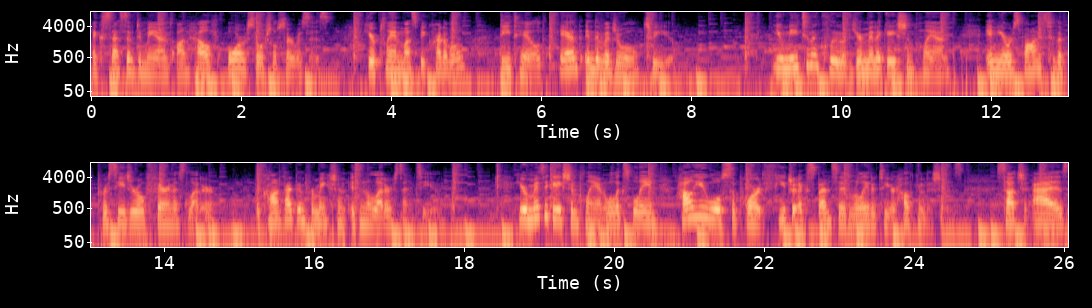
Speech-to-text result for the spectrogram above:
excessive demand on health or social services. Your plan must be credible, detailed, and individual to you. You need to include your mitigation plan in your response to the procedural fairness letter. The contact information is in the letter sent to you. Your mitigation plan will explain how you will support future expenses related to your health conditions such as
